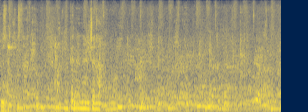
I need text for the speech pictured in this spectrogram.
Gusto ko sana hindi nila makita na nandyan ako. Dito lang. Ay. Kaya,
